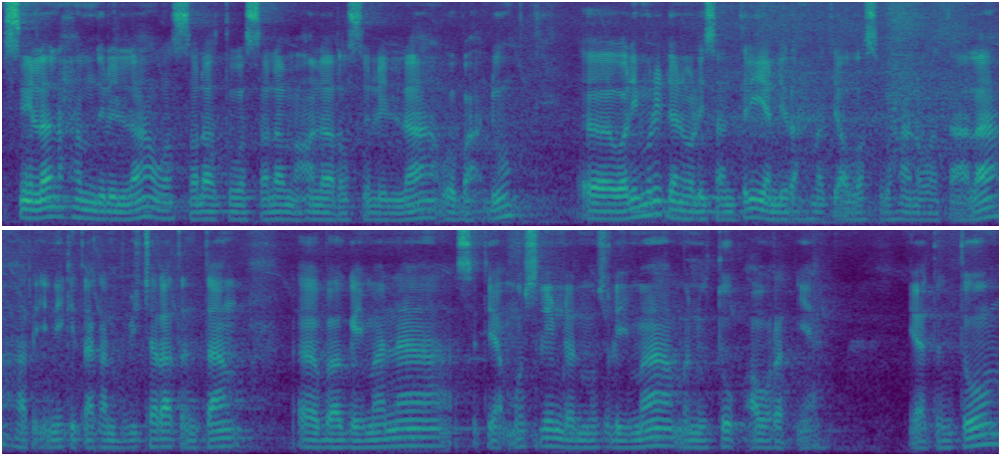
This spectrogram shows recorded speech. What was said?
Bismillah, Alhamdulillah, wassalatu wassalamu ala rasulillah wa ba'du. E, Wali murid dan wali santri yang dirahmati Allah subhanahu wa ta'ala Hari ini kita akan berbicara tentang e, bagaimana setiap muslim dan muslimah menutup auratnya. Ya tentu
